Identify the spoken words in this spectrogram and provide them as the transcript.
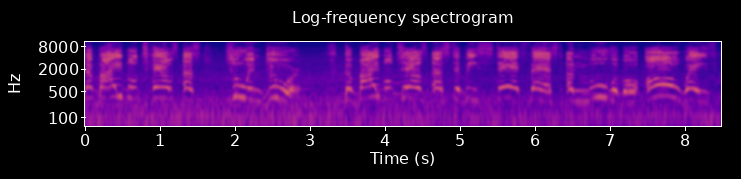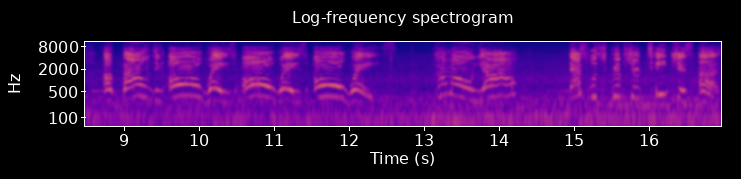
The Bible tells us to endure. The Bible tells us to be steadfast, unmovable, always abounding, always, always, always. Come on, y'all. That's what scripture teaches us.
